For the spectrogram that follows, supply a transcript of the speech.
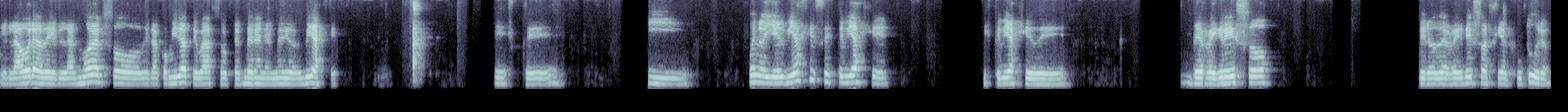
en la hora del almuerzo de la comida te va a sorprender en el medio del viaje. Este, y bueno, y el viaje es este viaje, este viaje de, de regreso, pero de regreso hacia el futuro.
